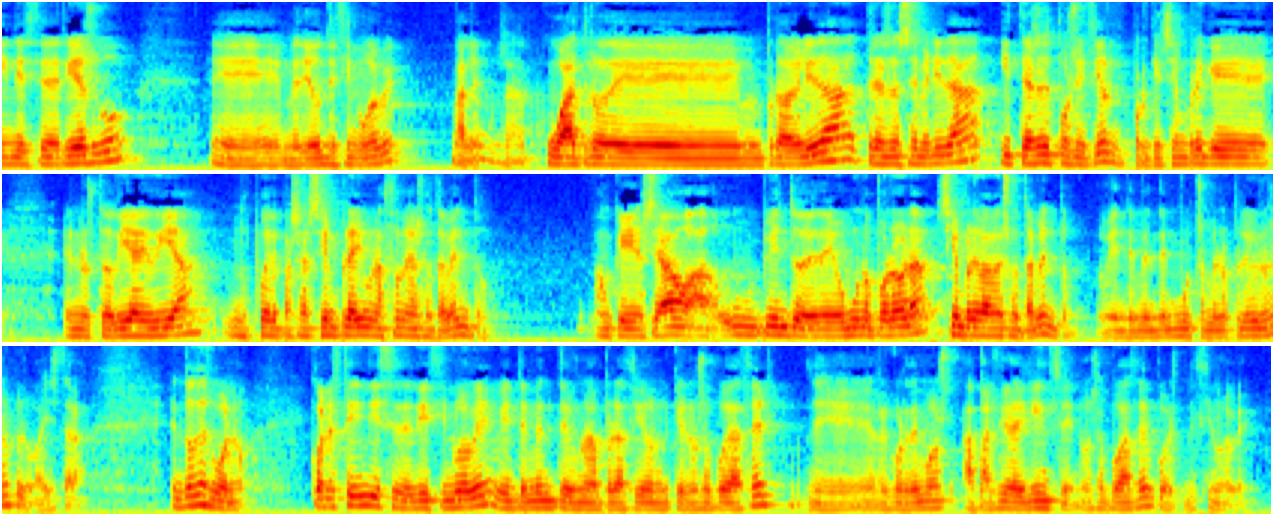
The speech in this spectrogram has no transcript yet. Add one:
índice de riesgo, eh, me dio un 19, ¿vale? O sea, 4 de probabilidad, 3 de severidad y 3 de exposición, porque siempre que en nuestro día a día nos puede pasar, siempre hay una zona de sotavento. Aunque sea un viento de 1 por hora, siempre va a haber sotavento. Evidentemente mucho menos peligroso, pero ahí estará. Entonces, bueno, con este índice de 19, evidentemente una operación que no se puede hacer, eh, recordemos, a partir de 15 no se puede hacer, pues 19.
